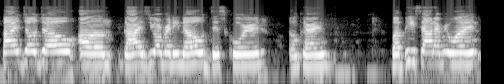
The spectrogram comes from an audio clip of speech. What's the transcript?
Bye, JoJo. Um, guys, you already know Discord. Okay. But peace out, everyone.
